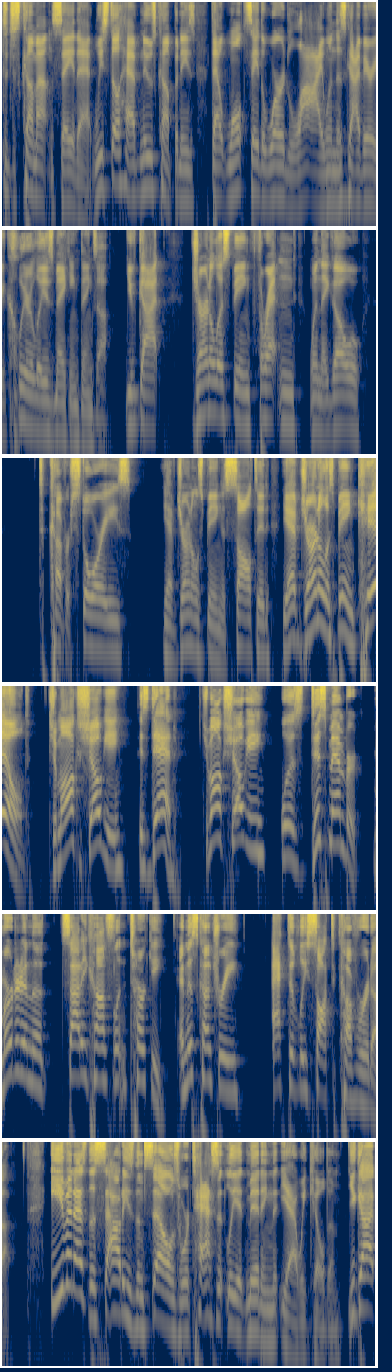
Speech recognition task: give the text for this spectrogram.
to just come out and say that. We still have news companies that won't say the word lie when this guy very clearly is making things up. You've got journalists being threatened when they go to cover stories. You have journalists being assaulted. You have journalists being killed. Jamal Khashoggi is dead. Jamal Khashoggi was dismembered, murdered in the Saudi consulate in Turkey, and this country actively sought to cover it up. Even as the Saudis themselves were tacitly admitting that, yeah, we killed him. You got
